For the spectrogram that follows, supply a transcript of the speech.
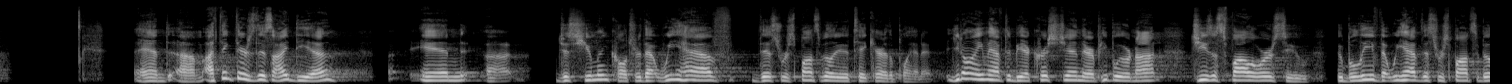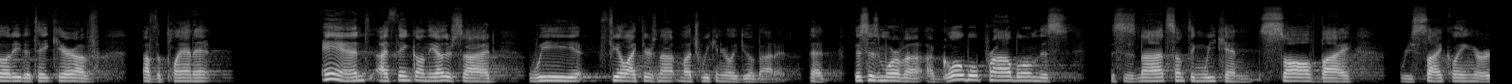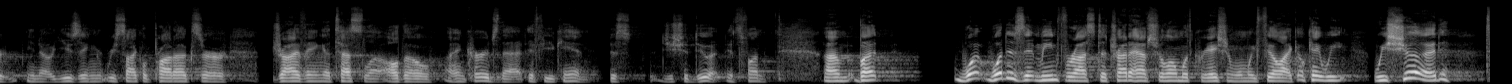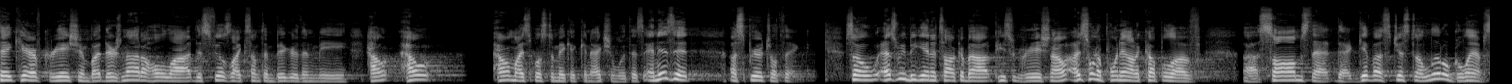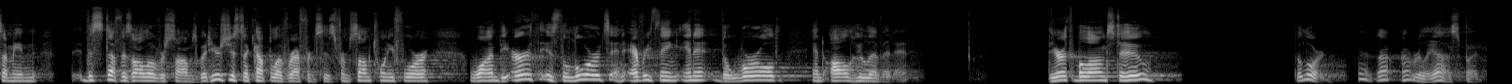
And um, I think there's this idea in uh, just human culture that we have this responsibility to take care of the planet. You don't even have to be a Christian. There are people who are not Jesus followers who, who believe that we have this responsibility to take care of, of the planet. And I think on the other side, we feel like there's not much we can really do about it. That this is more of a, a global problem. This, this is not something we can solve by recycling or you know using recycled products or driving a Tesla, although I encourage that if you can. Just you should do it. It's fun. Um, but what what does it mean for us to try to have shalom with creation when we feel like okay we we should take care of creation, but there's not a whole lot. This feels like something bigger than me. How how how am I supposed to make a connection with this? And is it a spiritual thing? So, as we begin to talk about peaceful creation, I just want to point out a couple of uh, Psalms that, that give us just a little glimpse. I mean, this stuff is all over Psalms, but here's just a couple of references from Psalm 24 1. The earth is the Lord's and everything in it, the world and all who live in it. The earth belongs to who? The Lord. Not, not really us, but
